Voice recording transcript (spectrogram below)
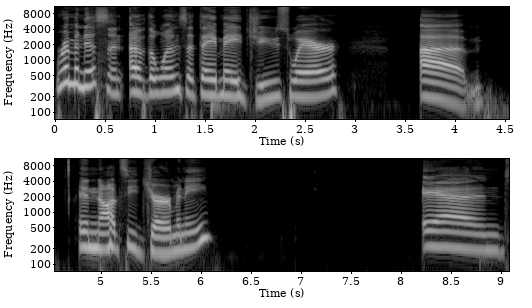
Reminiscent of the ones that they made Jews wear um, in Nazi Germany. And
